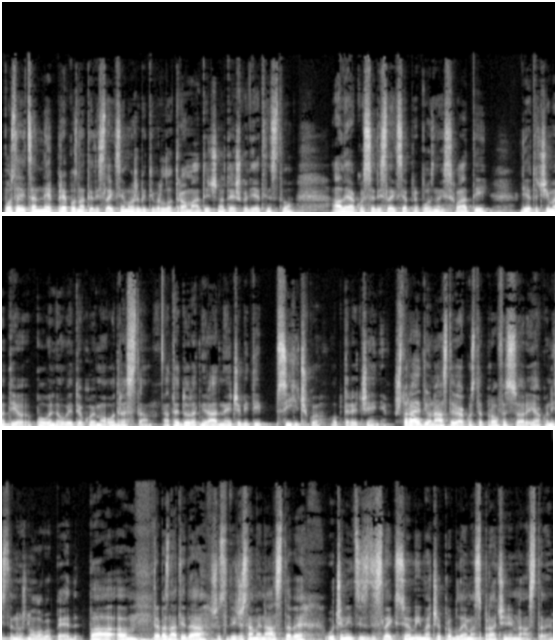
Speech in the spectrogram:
Posljedica neprepoznate disleksije može biti vrlo traumatična, teško djetinstvo, ali ako se disleksija prepozna i shvati, dijete će imati povoljne uvjete u kojima odrasta, a taj dodatni rad neće biti psihičko opterećenje. Što raditi u nastavi ako ste profesor i ako niste nužno logoped? Pa um, treba znati da što se tiče same nastave, učenici s disleksijom imat će problema s praćenjem nastave.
